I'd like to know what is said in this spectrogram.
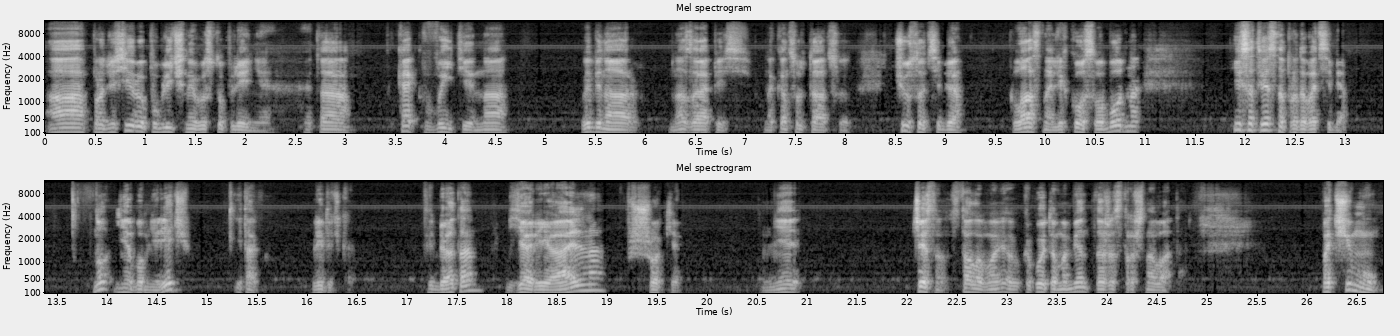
а продюсирую публичные выступления. Это как выйти на вебинар, на запись, на консультацию, чувствовать себя классно, легко, свободно и, соответственно, продавать себя. Но не обо мне речь. Итак, Лидочка, ребята, я реально в шоке. Мне, честно, стало в какой-то момент даже страшновато. Почему?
